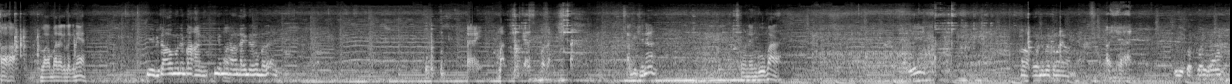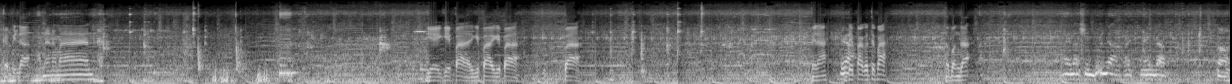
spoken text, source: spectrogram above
Haha, mamalaglag na yan. Bibitaw mo na ba? Hindi mo na liner mo Ay, matigas pala. Sabi siya na. So, nang guma. Okay. Ah, kunin mo ito ngayon. Ayan. Ikot mo lang. Kabila na naman. Yeah, yeah pa, yeah pa, yeah pa. Pa. Yan na, kunti pa, kunti pa. Nabangga. Ayan ang sundo niya, kahit ngayon lang. Ah,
